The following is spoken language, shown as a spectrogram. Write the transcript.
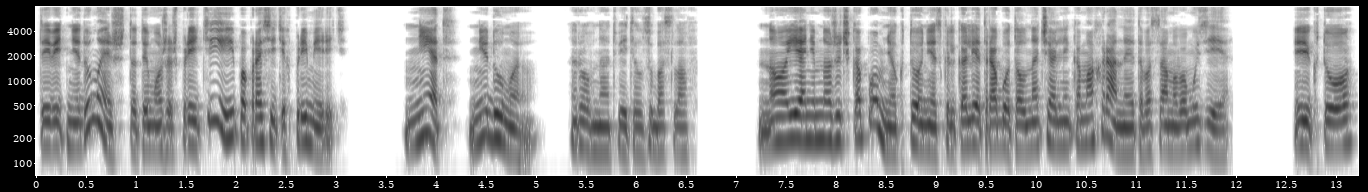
Ты ведь не думаешь, что ты можешь прийти и попросить их примерить? Нет, не думаю, ровно ответил Зубослав. Но я немножечко помню, кто несколько лет работал начальником охраны этого самого музея. И кто?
